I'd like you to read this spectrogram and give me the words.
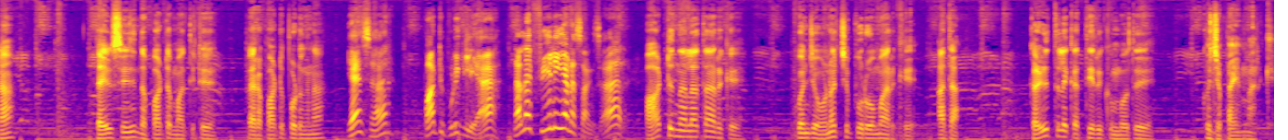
நான் தயவு செஞ்சு இந்த பாட்டை மாத்திட்டு வேற பாட்டு போடுங்கண்ணா. ஏன் சார்? பாட்டு பிடிக்கலையா? நல்ல ஃபீலிங்கான சாங் சார். பாட்டு நல்லா தான் இருக்கு. கொஞ்சம் உணர்ச்சி பூர்வமா இருக்கு. அதான் கழுத்துல கத்தி இருக்கும்போது கொஞ்சம் பயமா இருக்கு.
